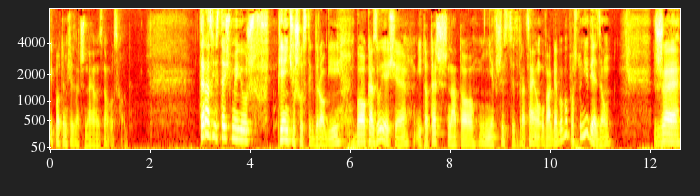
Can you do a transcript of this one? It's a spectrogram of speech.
i potem się zaczynają znowu schody. Teraz jesteśmy już w pięciu szóstych drogi, bo okazuje się, i to też na to nie wszyscy zwracają uwagę, bo po prostu nie wiedzą, że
